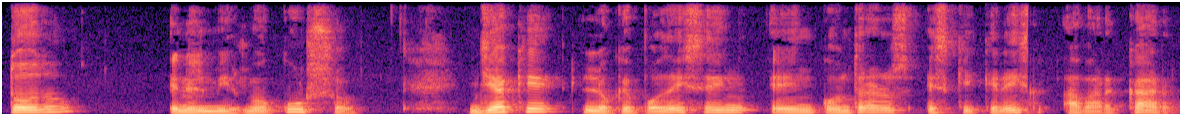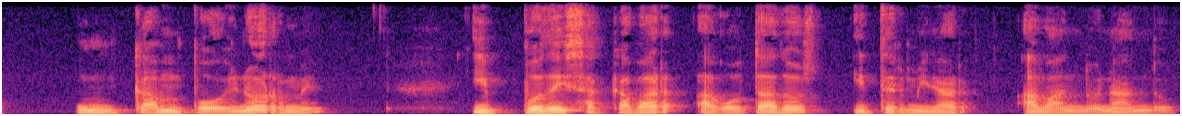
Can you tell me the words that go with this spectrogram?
todo en el mismo curso, ya que lo que podéis encontraros es que queréis abarcar un campo enorme y podéis acabar agotados y terminar abandonando.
